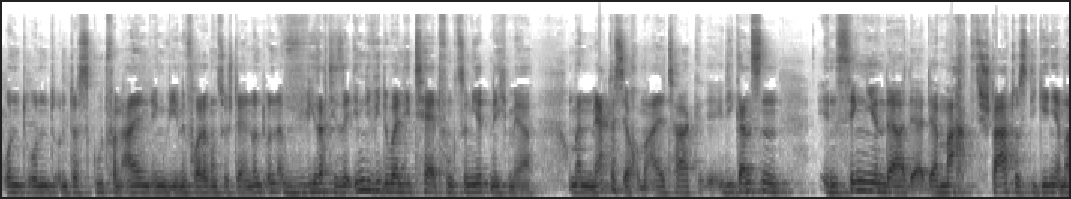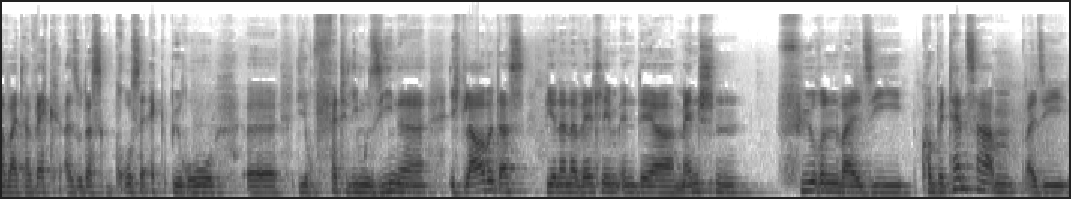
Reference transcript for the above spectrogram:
und, und, und das Gut von allen irgendwie in den Vordergrund zu stellen. Und, und wie gesagt, diese Individualität funktioniert nicht mehr. Und man merkt das ja auch im Alltag. Die ganzen Insignien der, der, der Machtstatus, die gehen ja immer weiter weg. Also das große Eckbüro, äh, die fette Limousine. Ich glaube, dass wir in einer Welt leben, in der Menschen führen, weil sie Kompetenz haben, weil sie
